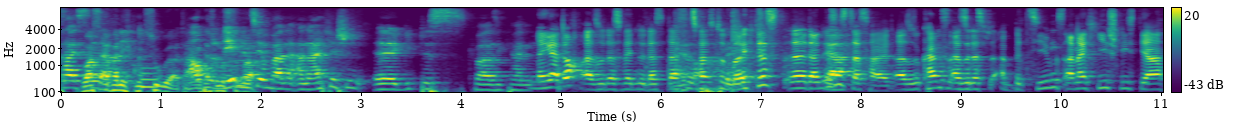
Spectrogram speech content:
verstanden. heißt, du hast so- einfach nicht gut zugehört. Das du mal. Nebenbeziehung bei der anarchischen äh, gibt es quasi kein. naja, doch. Also, dass, wenn du das, das Ja, ist, was du möchtest, äh, dann ist Ja. es das halt. Also, du kannst, also, das Beziehungsanarchie schließt ja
